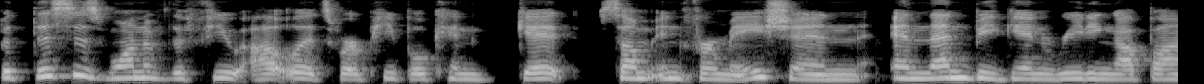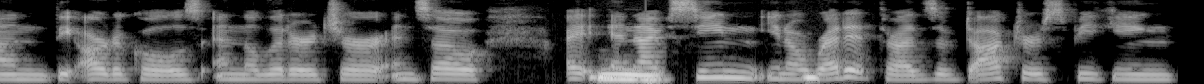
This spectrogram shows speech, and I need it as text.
But this is one of the few outlets where people can get some information and then begin reading up on the articles and the literature. And so, I, and Mm. I've seen, you know, Reddit threads of doctors speaking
